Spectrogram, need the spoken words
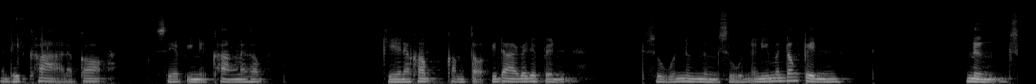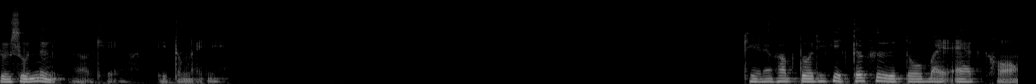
บันทึกค่าแล้วก็เซฟอีกหนึ่งครั้งนะครับ อเคนะครับคำตอบที่ได้ก็จะเป็น 0110 อันนี้มันต้องเป็น 1001 โอเคผิดตรงไหนนี่โอเคนะครับ ตัวที่ผิดก็คือตัว bias ของ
